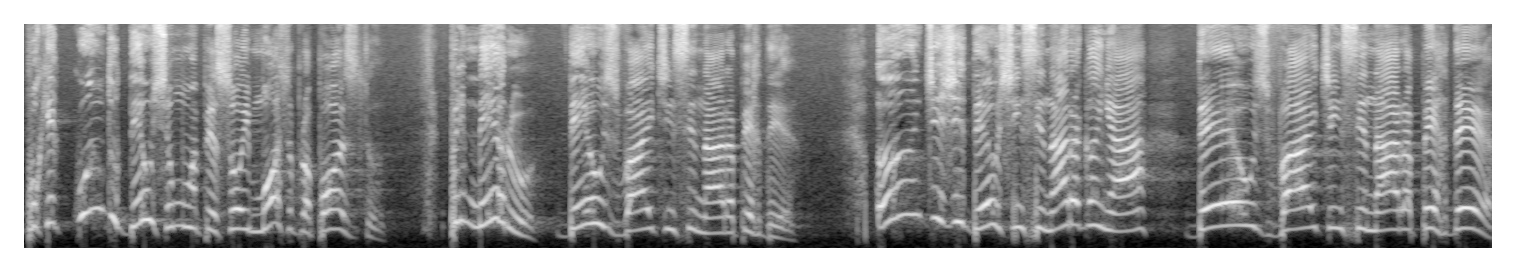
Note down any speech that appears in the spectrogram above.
Porque quando Deus chama uma pessoa e mostra o propósito, primeiro Deus vai te ensinar a perder. Antes de Deus te ensinar a ganhar, Deus vai te ensinar a perder.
